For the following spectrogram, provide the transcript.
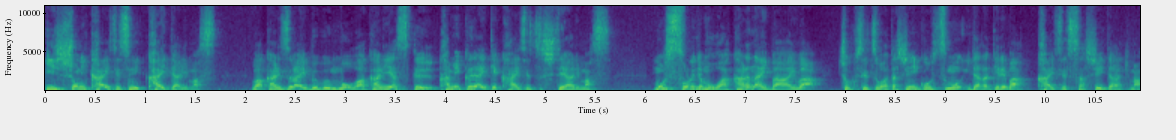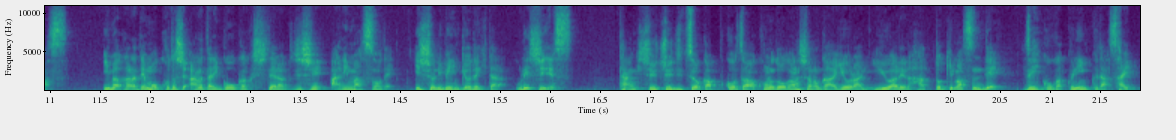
一緒に解説に書いてあります。分かりづらい部分も分かりやすく噛み砕いて解説してあります。もしそれでも分からない場合は、直接私にご質問いただければ解説させていただきます。今からでも今年あなたに合格していただく自信ありますので、一緒に勉強できたら嬉しいです。短期集中実用カップ講座はこの動画の下の概要欄に URL 貼っておきますんで、ぜひご確認ください。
